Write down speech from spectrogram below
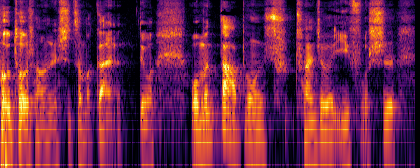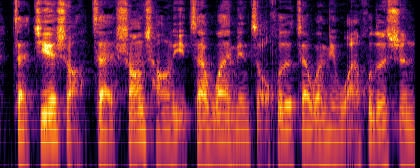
有多少人是这么干的，对吧？我们大部分穿穿这个衣服是在街上、在商场里、在外面走，或者在外面玩，或者是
